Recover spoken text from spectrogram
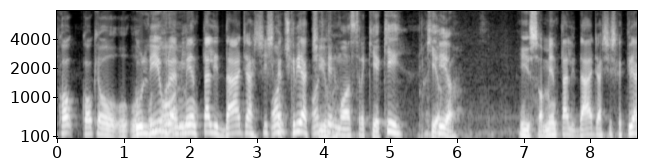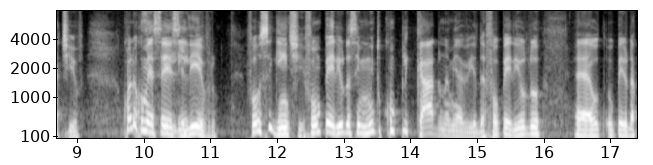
Qual, qual que é o O, o livro é Mentalidade Artística onde, Criativa. Onde que ele mostra aqui? Aqui? Aqui, aqui ó. ó. Isso, ó, Mentalidade Artística Criativa. Quando Nossa, eu comecei esse livro, foi o seguinte, foi um período assim muito complicado na minha vida. Foi o período é, o, o, período da,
